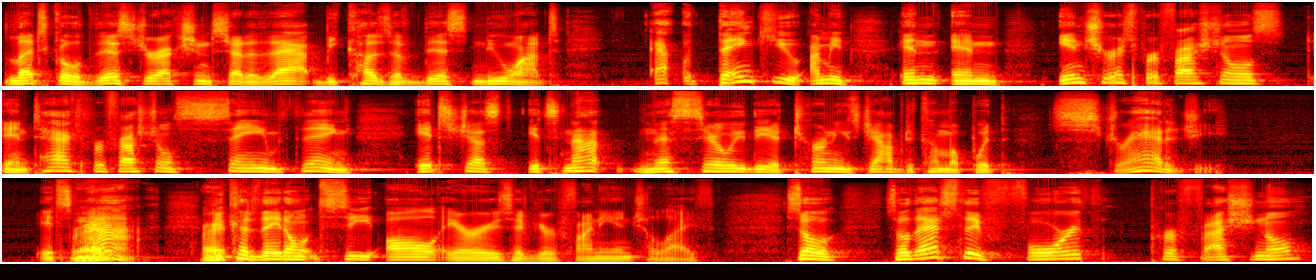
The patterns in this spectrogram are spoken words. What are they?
Let's go this direction instead of that because of this nuance. Uh, Thank you. I mean, and and insurance professionals and tax professionals, same thing. It's just it's not necessarily the attorney's job to come up with strategy. It's Right, not right. because they don't see all areas of your financial life. So so that's the fourth professional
